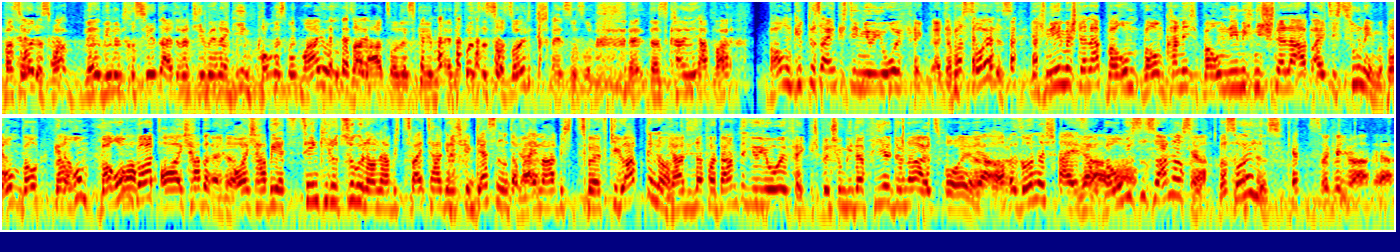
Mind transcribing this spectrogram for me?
was soll das? Wer, wen interessiert alternative Energien? Pommes mit Mayo-Salat soll es geben. Alter, was, ist, was soll die Scheiße so? Äh, Das kann ich nicht ab, wa? Warum gibt es eigentlich den Jojo-Effekt, Alter? Was soll das? Ich nehme schnell ab. Warum, warum kann ich, warum nehme ich nicht schneller ab, als ich zunehme? Warum, warum, Genau. warum, warum oh, Gott? Oh, ich habe, Alter. oh, ich habe jetzt 10 Kilo zugenommen, habe ich zwei Tage nicht gegessen und auf Ja. einmal habe ich 12 Kilo abgenommen. Ja, dieser verdammte Jojo-Effekt. Ich bin schon wieder viel dünner als vorher. Ja, oh, so eine Scheiße. Ja, warum aber ist es so andersrum? Ja. Was soll das? Ja, ist wirklich wahr, ja.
